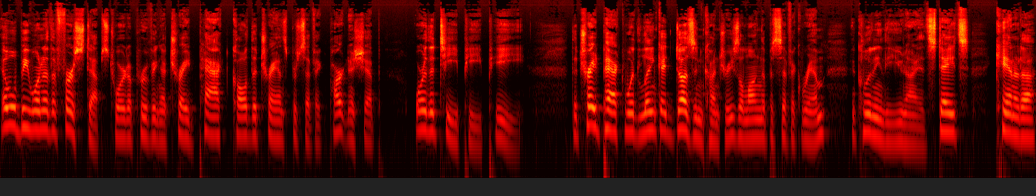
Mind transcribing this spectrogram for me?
it will be one of the first steps toward approving a trade pact called the Trans Pacific Partnership, or the TPP. The trade pact would link a dozen countries along the Pacific Rim, including the United States, Canada,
